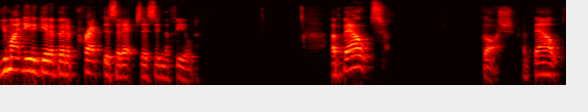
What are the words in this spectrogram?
you might need to get a bit of practice at accessing the field. About gosh, about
